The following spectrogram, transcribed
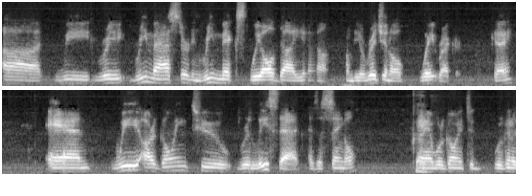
uh, we re- remastered and remixed we all die young from the original weight record okay and we are going to release that as a single Good. and we're going to we're going to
